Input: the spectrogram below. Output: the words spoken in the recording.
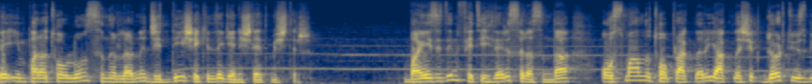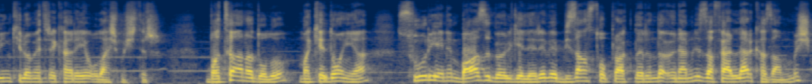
ve imparatorluğun sınırlarını ciddi şekilde genişletmiştir. Bayezid'in fetihleri sırasında Osmanlı toprakları yaklaşık 400 bin kilometre kareye ulaşmıştır. Batı Anadolu, Makedonya, Suriye'nin bazı bölgeleri ve Bizans topraklarında önemli zaferler kazanmış,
